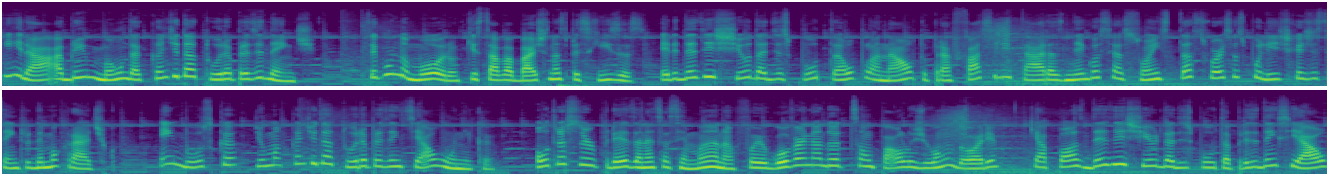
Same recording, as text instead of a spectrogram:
e irá abrir mão da candidatura a presidente. Segundo Moro, que estava abaixo nas pesquisas, ele desistiu da disputa ao Planalto para facilitar as negociações das forças políticas de centro democrático, em busca de uma candidatura presidencial única. Outra surpresa nessa semana foi o governador de São Paulo, João Dória, que após desistir da disputa presidencial,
